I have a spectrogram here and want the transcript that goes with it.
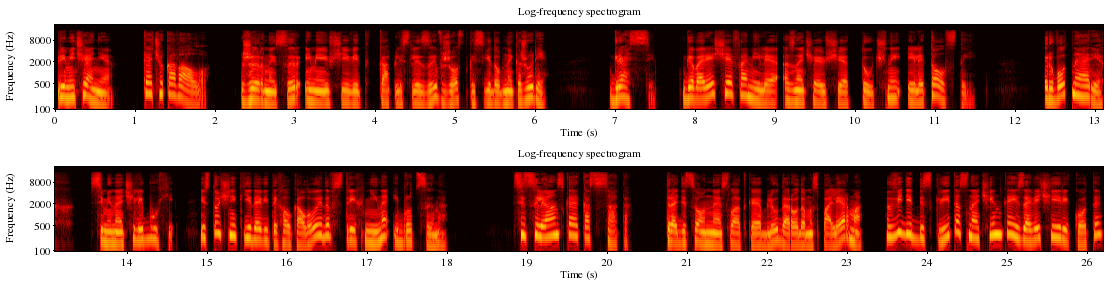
Примечание. Качукавалло. Жирный сыр, имеющий вид капли слезы в жесткой съедобной кожуре. Грасси — говорящая фамилия, означающая «тучный» или «толстый». Рвотный орех — семена челебухи, источник ядовитых алкалоидов стрихнина и бруцина. Сицилианская кассата — традиционное сладкое блюдо родом из Палермо в виде бисквита с начинкой из овечьей рикотты,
